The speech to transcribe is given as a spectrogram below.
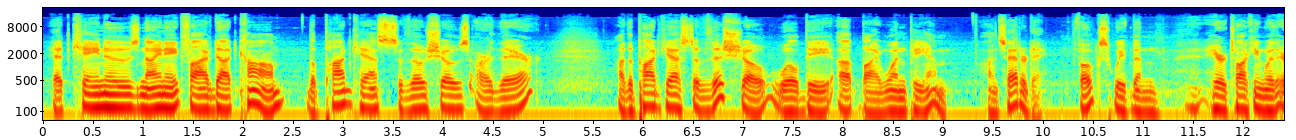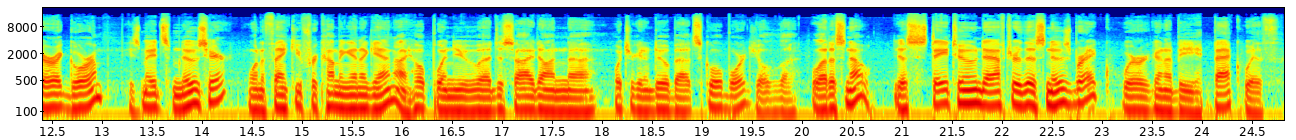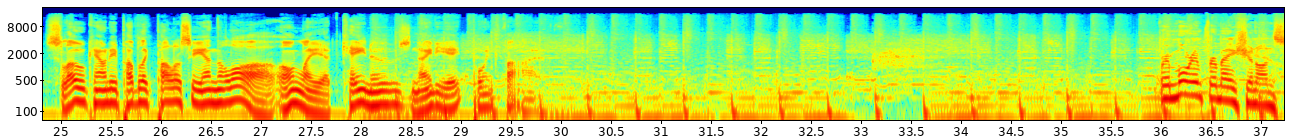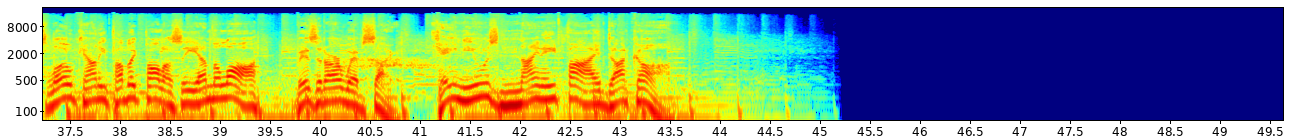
at knews985.com. The podcasts of those shows are there. Uh, the podcast of this show will be up by 1 p.m. on Saturday. Folks, we've been here talking with Erik Gorham. He's made some news here. Want to thank you for coming in again. I hope when you uh, decide on uh, what you're going to do about school board, you'll uh, let us know. Just stay tuned after this news break. We're going to be back with SLO County Public Policy and the Law only at K News 98.5. For more information on SLO County Public Policy and the Law, visit our website, knews985.com.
